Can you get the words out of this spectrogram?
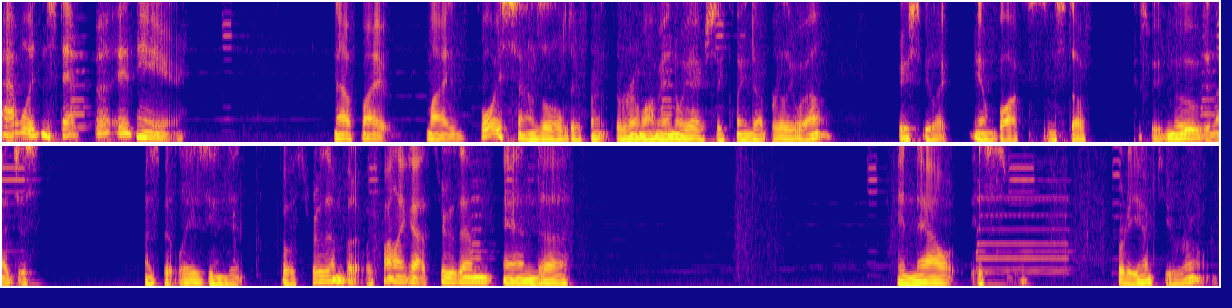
I wouldn't step foot in here. Now, if my my voice sounds a little different, the room I'm in, we actually cleaned up really well. There used to be like, you know, boxes and stuff because we moved and I just I was a bit lazy and didn't go through them, but we finally got through them and uh, and now it's pretty empty room.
